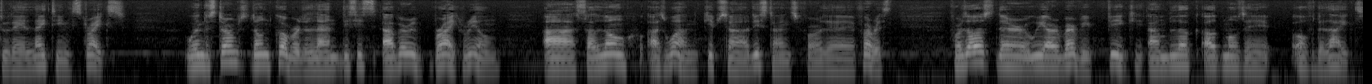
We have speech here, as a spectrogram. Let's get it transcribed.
to the lightning strikes. When the storms don't cover the land, this is a very bright realm, as long as one keeps a distance for the forest for those there we are very thick and block out most of the light.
